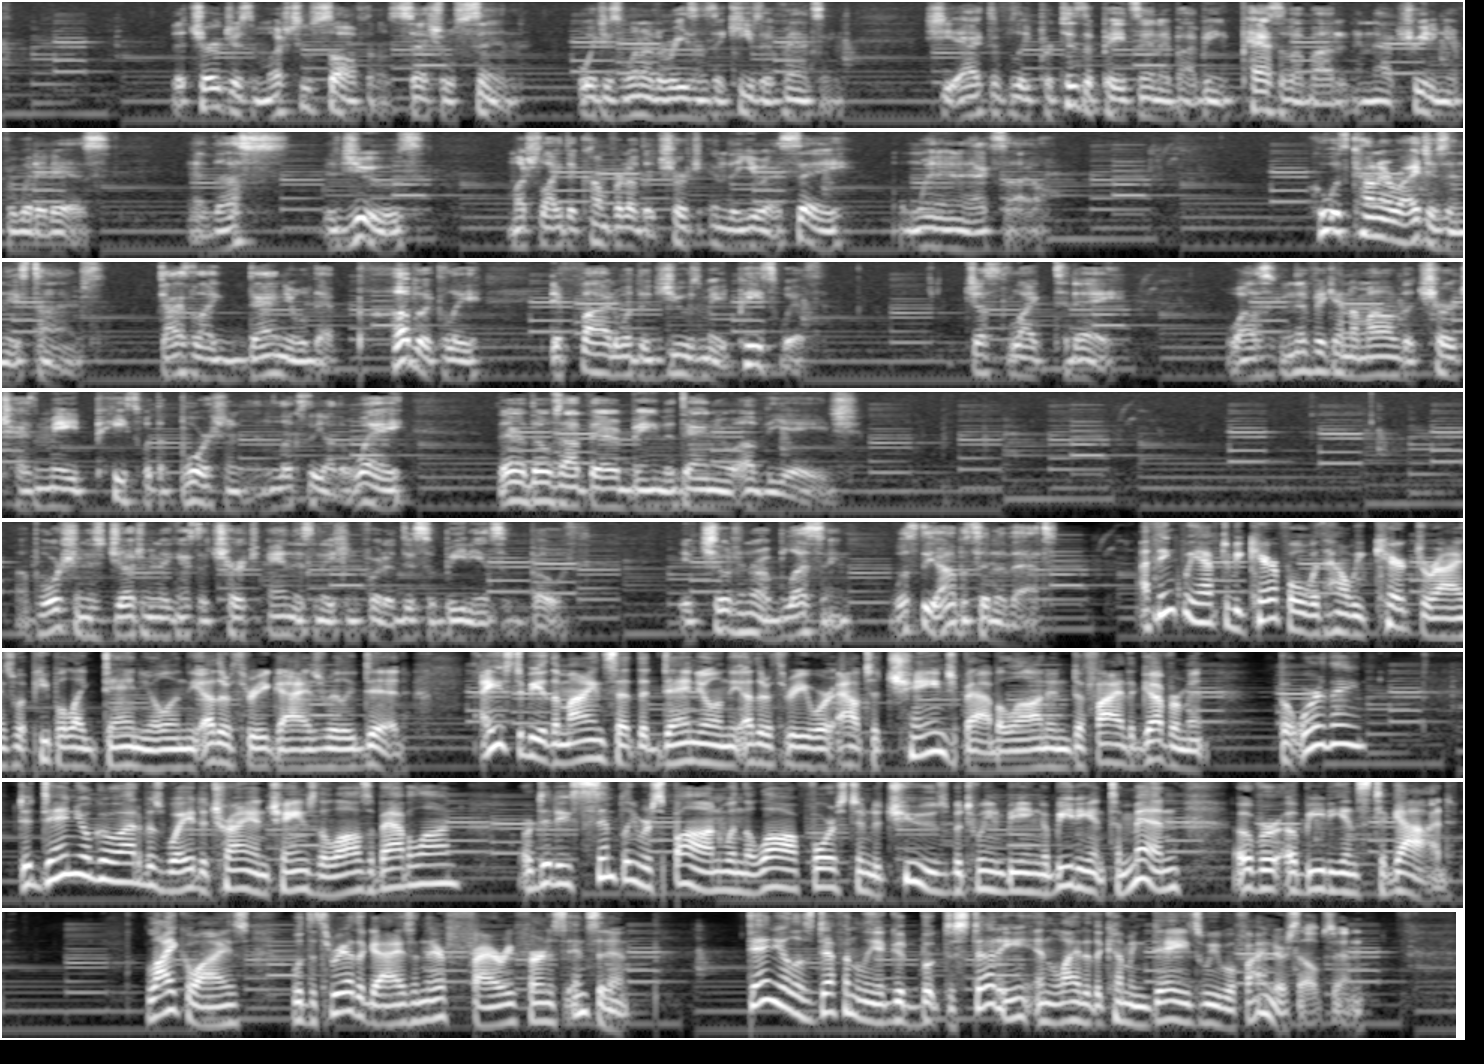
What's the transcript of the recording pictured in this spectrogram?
The church is much too soft on sexual sin, which is one of the reasons it keeps advancing. She actively participates in it by being passive about it and not treating it for what it is. And thus, the Jews, much like the comfort of the church in the USA, went in exile. Who was counted righteous in these times? Guys like Daniel that publicly defied what the Jews made peace with. Just like today, while a significant amount of the church has made peace with abortion and looks the other way, there are those out there being the Daniel of the age. Abortion is judgment against the church and this nation for the disobedience of both. If children are a blessing, what's the opposite of that? I think we have to be careful with how we characterize what people like Daniel and the other three guys really did. I used to be of the mindset that Daniel and the other three were out to change Babylon and defy the government, but were they? Did Daniel go out of his way to try and change the laws of Babylon? Or did he simply respond when the law forced him to choose between being obedient to men over obedience to God? Likewise, with the three other guys in their fiery furnace incident. Daniel is definitely a good book to study in light of the coming days we will find ourselves in.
